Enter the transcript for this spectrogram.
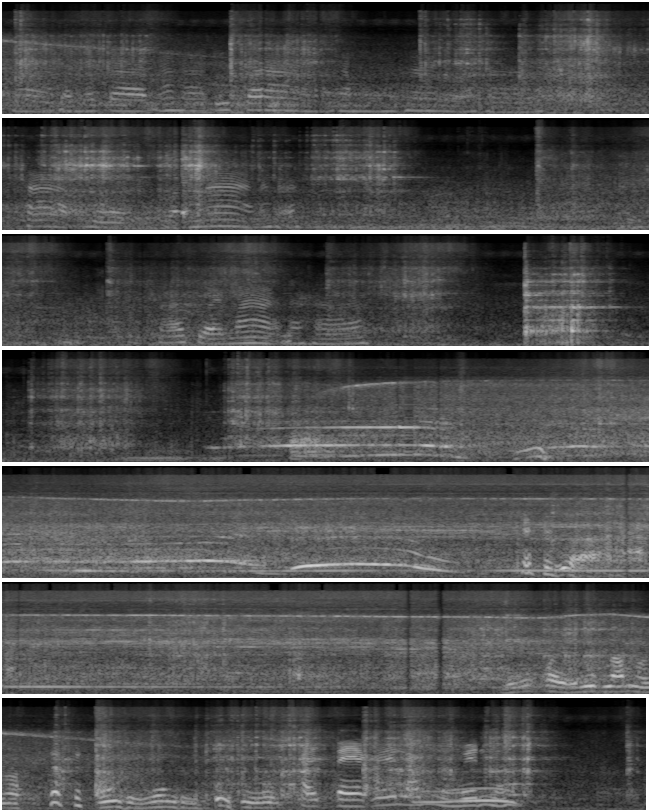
อ่าบรรยากาศนะคะที่สร้างทำให้นะคะภาพถูกสวยมากนะคะภาพ สวยมากนะคะเดี๋ยวก้อยลูกล้ำเลยนะงงถึงงงถึงงงถึงงงไข่แตกเลยล้ำหนึ่งเว้นเนาะ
